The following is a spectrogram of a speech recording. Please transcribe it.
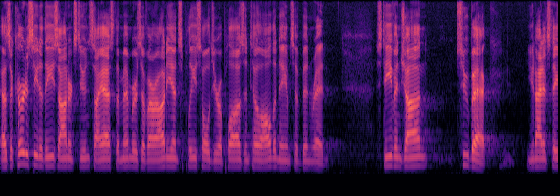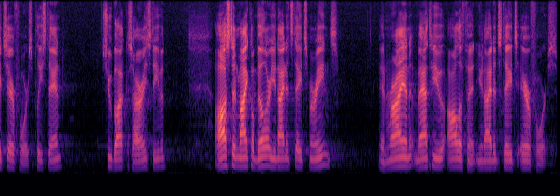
As a courtesy to these honored students, I ask the members of our audience, please hold your applause until all the names have been read. Stephen John Subak, United States Air Force. Please stand. Subak, sorry, Stephen. Austin Michael Miller, United States Marines and Ryan Matthew Oliphant, United States Air Force.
